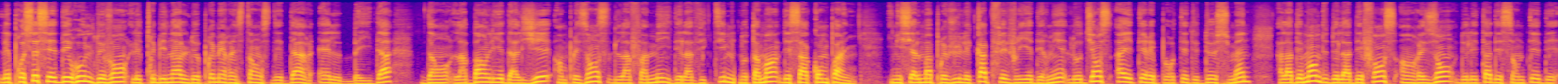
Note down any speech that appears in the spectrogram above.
les procès se déroulent devant le tribunal de première instance de Dar el Beida dans la banlieue d'Alger en présence de la famille de la victime, notamment de sa compagne. Initialement prévue le 4 février dernier, l'audience a été reportée de deux semaines à la demande de la défense en raison de l'état de santé de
